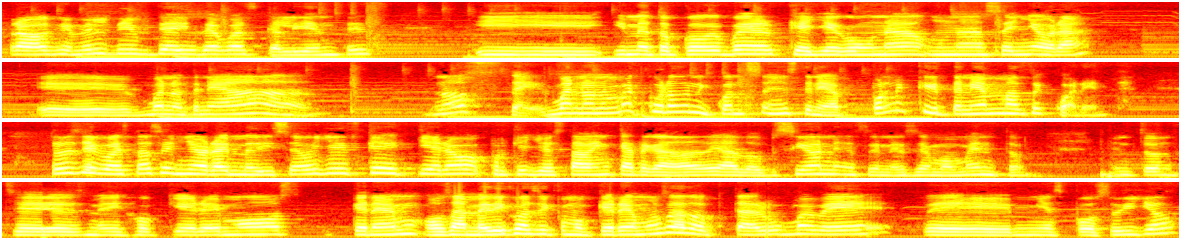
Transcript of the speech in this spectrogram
trabajé en el DIF de ahí de Aguascalientes y, y me tocó ver que llegó una, una señora, eh, bueno, tenía no sé, bueno, no me acuerdo ni cuántos años tenía, pone que tenía más de 40. Entonces llegó esta señora y me dice, oye, es que quiero, porque yo estaba encargada de adopciones en ese momento. Entonces me dijo, queremos, queremos, o sea, me dijo así como, queremos adoptar un bebé, eh, mi esposo y yo.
